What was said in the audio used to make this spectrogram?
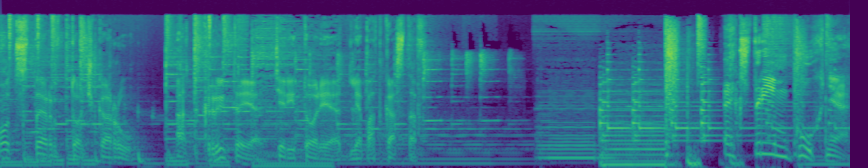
podster.ru Открытая территория для подкастов. Экстрим кухня.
